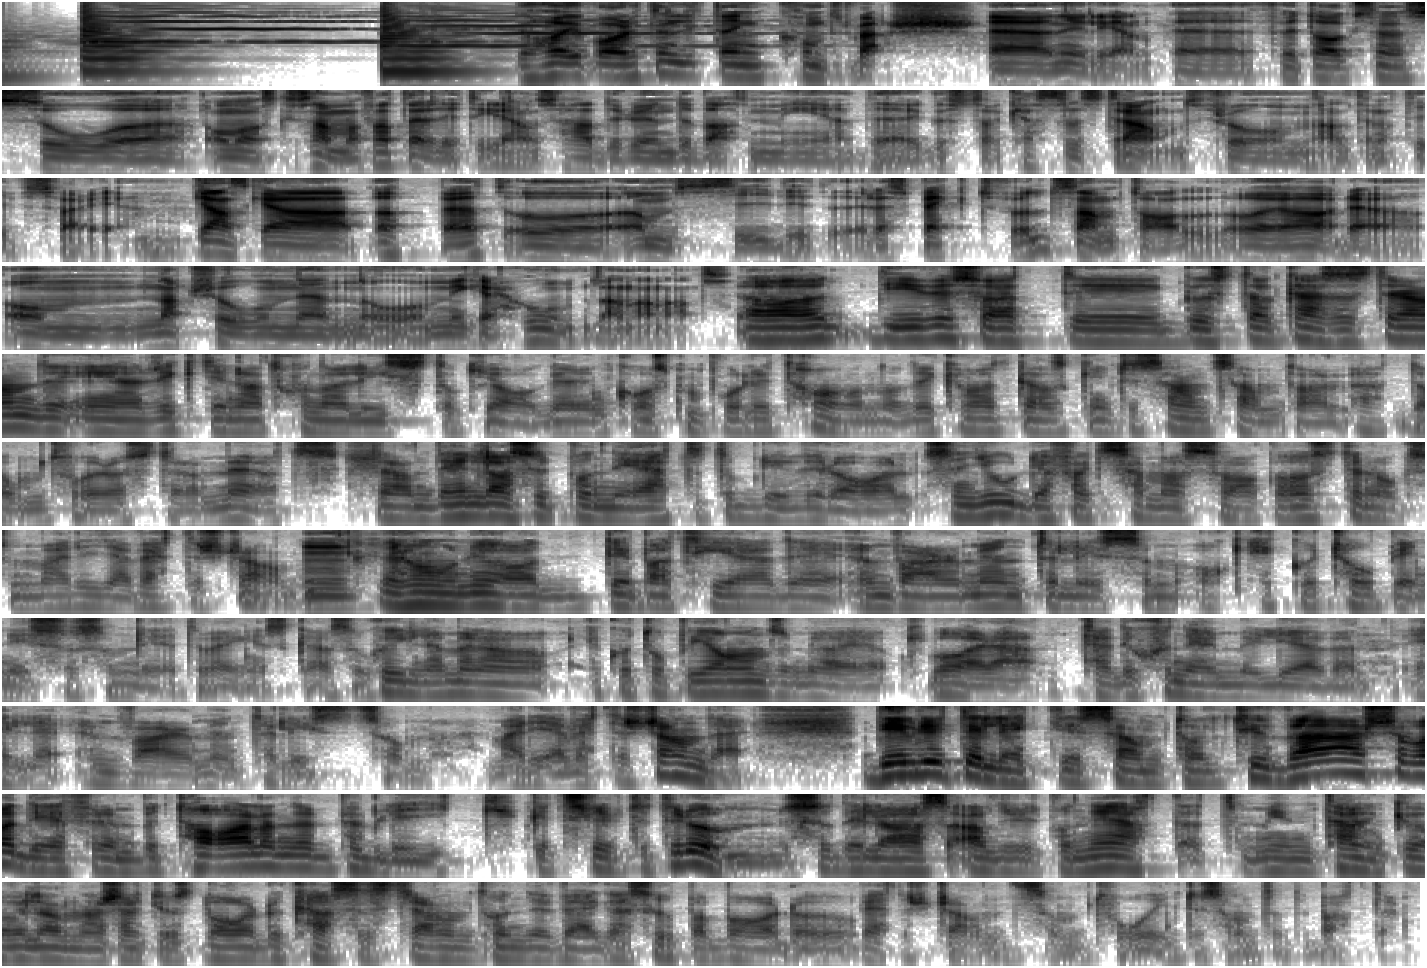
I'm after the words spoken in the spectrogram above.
Det har ju varit en liten kontrovers eh, nyligen. Eh, för ett tag sedan så, om man ska sammanfatta det lite grann, så hade du en debatt med eh, Gustav Kasselstrand från Alternativ Sverige. Ganska öppet och ömsesidigt respektfullt samtal och jag hörde om nationen och migration bland annat. Ja, det är väl så att eh, Gustav Kasselstrand är en riktig nationalist och jag är en kosmopolitan. Och det kan vara ett ganska intressant samtal att de två rösterna möts. Den lades ut på nätet och blev viral. Sen gjorde jag faktiskt samma sak hösten också med Maria Wetterstrand. Där hon och jag debatterade environment environmentalism och ecotopianism som det heter på engelska. Alltså skillnaden mellan ekotopian som jag är och vara traditionell miljövän eller environmentalist som Maria Wetterstrand är. Det blev ett elektriskt samtal. Tyvärr så var det för en betalande publik ett slutet rum så det lades aldrig ut på nätet. Min tanke var väl annars att just Bard och Kasselstrand kunde vägas upp av Bard och Wetterstrand som två intressanta debatter.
